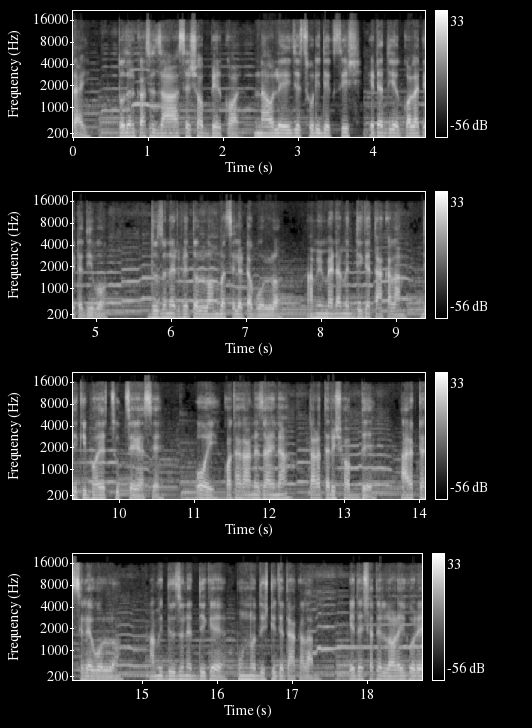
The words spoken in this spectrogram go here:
চাই? তোদের কাছে যা আছে সব বের কর, না হলে এই যে ছুরি দেখছিস, এটা দিয়ে গলা কেটে দিব। দুজনের ভেতর লম্বা ছেলেটা বলল, আমি ম্যাডামের দিকে তাকালাম, দেখি ভয়ে চুপচে গেছে। ওই, কথা কানে যায় না, তাড়াতাড়ি সব দে আরেকটা ছেলে বলল, আমি দুজনের দিকে পূর্ণ দৃষ্টিতে তাকালাম। এদের সাথে লড়াই করে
